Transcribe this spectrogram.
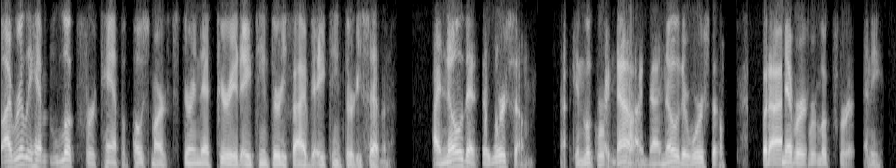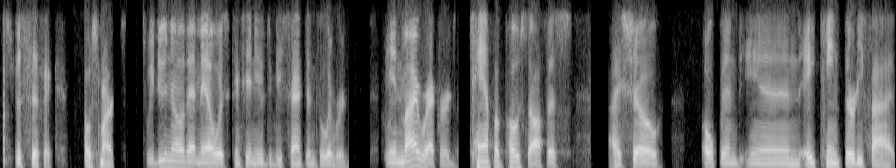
I really haven't looked for Tampa postmarks during that period, 1835 to 1837. I know that there were some. I can look right now. I, I know there were some, but I never ever looked for any specific postmarks. We do know that mail was continued to be sent and delivered. In my record, Tampa Post Office, I show opened in 1835.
